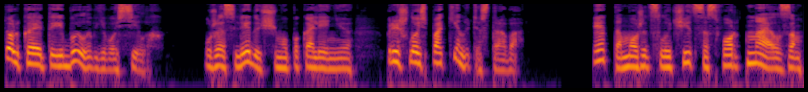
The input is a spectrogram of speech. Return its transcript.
Только это и было в его силах. Уже следующему поколению пришлось покинуть острова. Это может случиться с Форт Найлзом.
